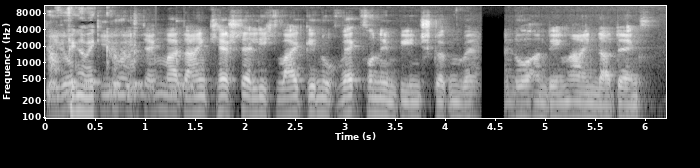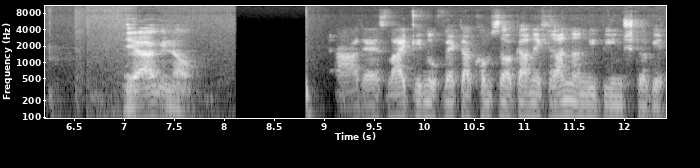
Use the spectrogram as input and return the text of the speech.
Guido, Finger weg. Guido, ich denke mal, dein Cache, der liegt weit genug weg von den Bienenstöcken, wenn du an dem einen da denkst. Ja, genau. Ja, der ist weit genug weg, da kommst du auch gar nicht ran an die Bienenstöcke.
